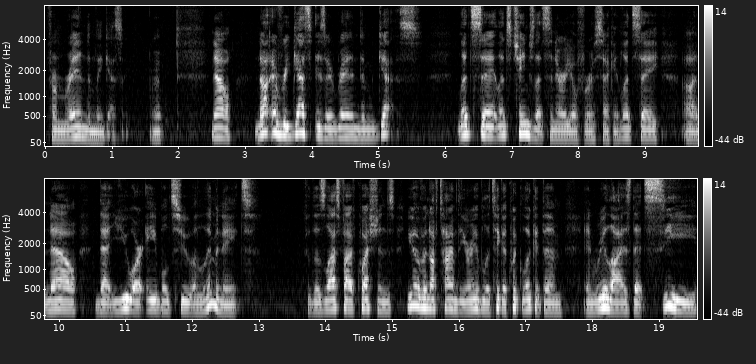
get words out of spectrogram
From randomly guessing. Right? Now, not every guess is a random guess. Let's say, let's change that scenario for a second. Let's say uh, now that you are able to eliminate for those last five questions, you have enough time that you're able to take a quick look at them and realize that C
